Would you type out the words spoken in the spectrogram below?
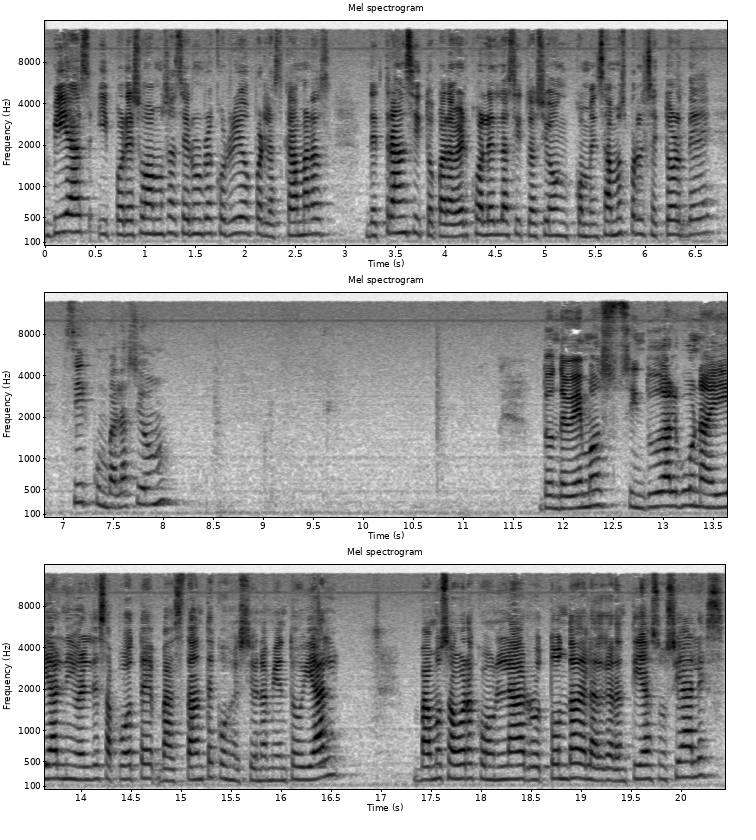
vías y por eso vamos a hacer un recorrido por las cámaras de tránsito para ver cuál es la situación. Comenzamos por el sector de circunvalación donde vemos sin duda alguna ahí al nivel de Zapote bastante congestionamiento vial. Vamos ahora con la rotonda de las garantías sociales,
